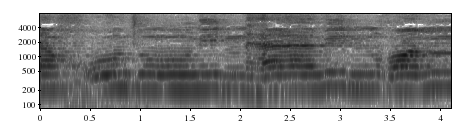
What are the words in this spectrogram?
يخرجوا من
